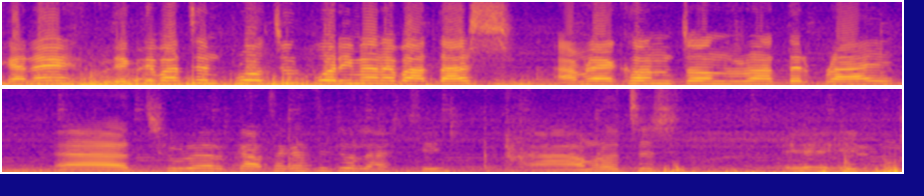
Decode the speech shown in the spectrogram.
এখানে দেখতে পাচ্ছেন প্রচুর পরিমাণে বাতাস। আমরা এখন চন্দ্রনাথের প্রায় চূড়ার কাছাকাছি চলে আসছি। আমরা হচ্ছে এরকম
